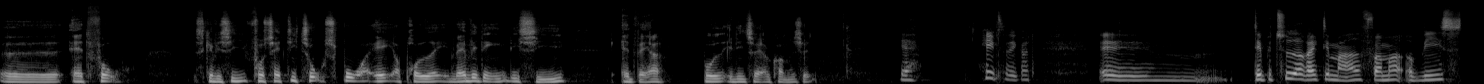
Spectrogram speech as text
øh, at få, skal vi sige, få sat de to spor af og prøvet af, hvad vil det egentlig sige at være både elitær og kommersiel? Ja, helt sikkert. Øh, det betyder rigtig meget for mig at vise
